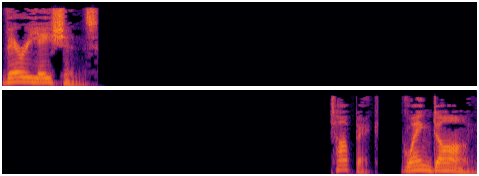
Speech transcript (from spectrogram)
Variations Guangdong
